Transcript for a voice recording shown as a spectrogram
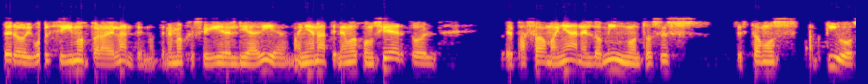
pero igual seguimos para adelante, ¿no? Tenemos que seguir el día a día. Mañana tenemos concierto, el pasado mañana, el domingo, entonces estamos activos.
